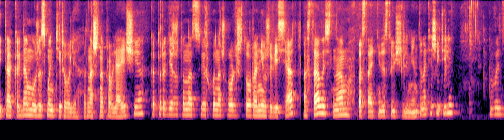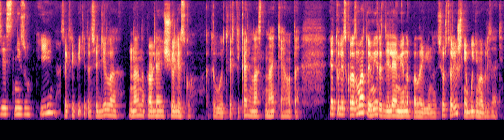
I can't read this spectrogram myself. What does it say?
Итак, когда мы уже смонтировали наши направляющие, которые держат у нас сверху нашу роль шторы, они уже висят. Осталось нам поставить недостающие элементы натяжители вот здесь снизу и закрепить это все дело на направляющую леску, которая будет вертикально у нас натянута. Эту леску разматываем и разделяем ее наполовину. Все, что лишнее, будем обрезать.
